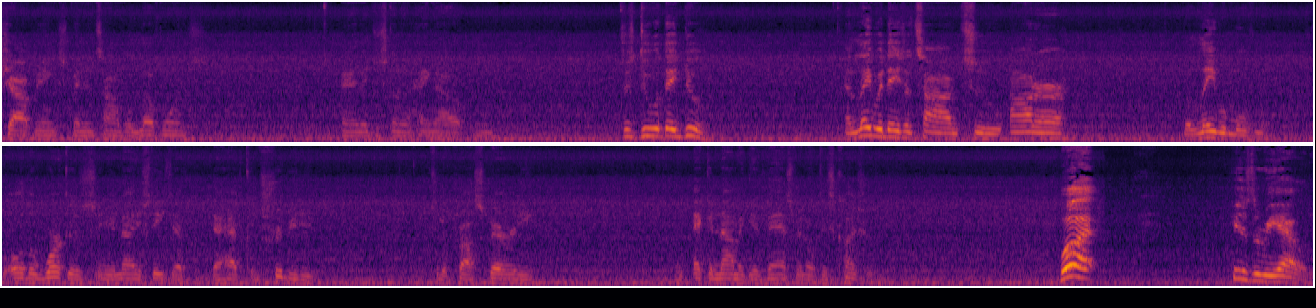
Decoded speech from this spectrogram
shopping, spending time with loved ones, and they're just gonna hang out and just do what they do. And Labor Day is a time to honor the labor movement for all the workers in the United States that, that have contributed to the prosperity and economic advancement of this country. But here's the reality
